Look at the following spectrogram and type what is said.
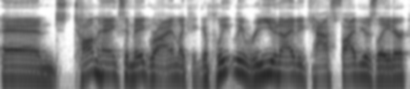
and Tom Hanks and Meg Ryan, like a completely reunited cast five years later.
